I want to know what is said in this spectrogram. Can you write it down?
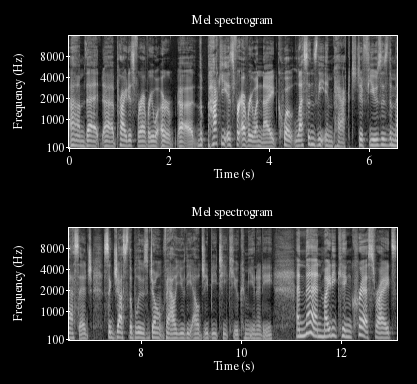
um, that uh, Pride is for everyone, or uh, the hockey is for everyone night. "Quote lessens the impact, diffuses the message, suggests the Blues don't value the LGBTQ community." And then Mighty King Chris writes,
